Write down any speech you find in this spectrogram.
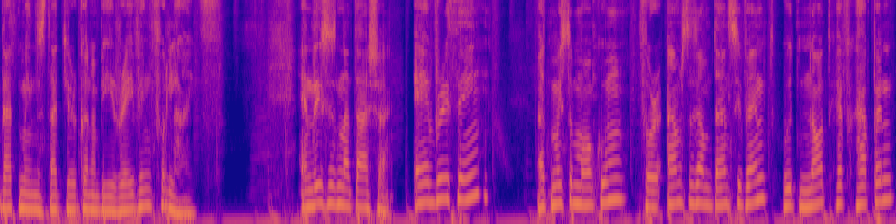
that means that you're gonna be raving for life. And this is Natasha. Everything at Mr. Mokum for Amsterdam Dance Event would not have happened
